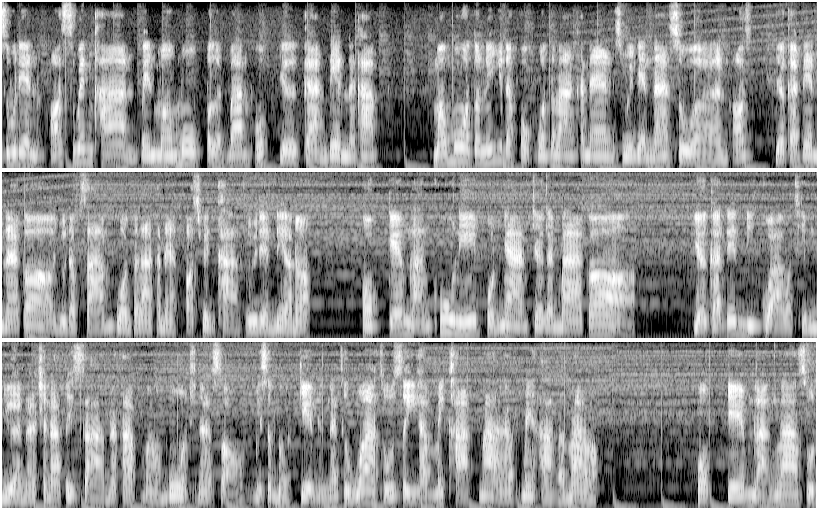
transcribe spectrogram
สวีเดนออสเวนคารเป็นมาโมเปิดบ้านพบเจอการเด่นนะครับมาโมตอนนี้อยู่ดับ 6 บนตารางคะแนนสวีเดนนะ ส่วนออสเจอการเด่นนะก็อยู่อันดับ 3 บนตารางคะแนนออสเวนคารสวีเดนเนี่ยเนาะ6เกมหลังคู่นี้ผลงานเจอกันมาก็ เยอการเด่นดีกว่าว่าทีมเยือนนะชนะไป 3 นะครับ มาโมชนะ 2 มีเสมอเกมหนึงนะ ถือว่าสูสีครับไม่ขาดมากครับ ไม่ห่างกันมากหรอก6เกมหลังล่าสุด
